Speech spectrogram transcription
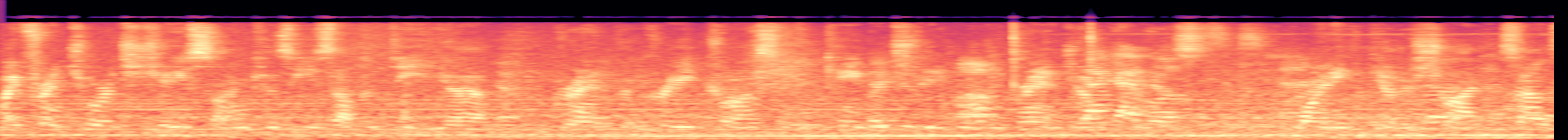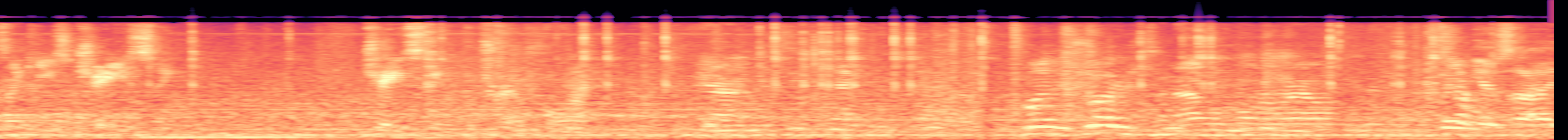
my friend George Jason, because he's up at the uh, Grand, the grade crossing in Cambridge Street, where the Grand Junction is, wanting to get a shot. It sounds like he's chasing, chasing the trip for it. And the 69, One of the shortest. Now we're going around. Thing is, I,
